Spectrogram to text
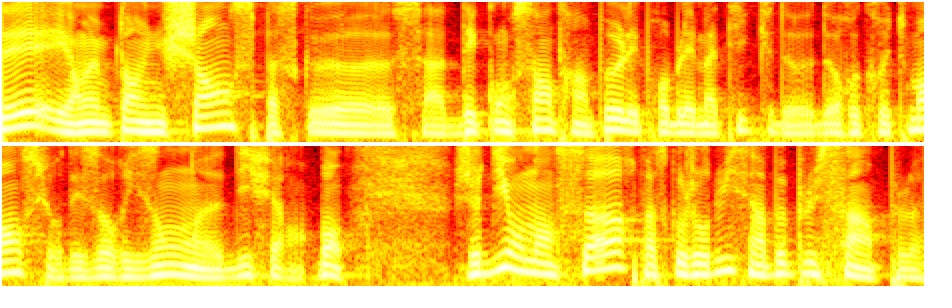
et en même temps une chance, parce que ça déconcentre un peu les problématiques de, de recrutement sur des horizons euh, différents. Bon, je dis on en sort parce qu'aujourd'hui c'est un peu plus simple.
